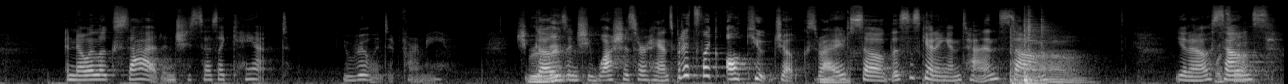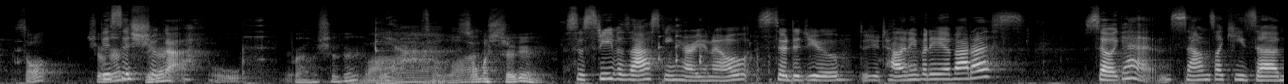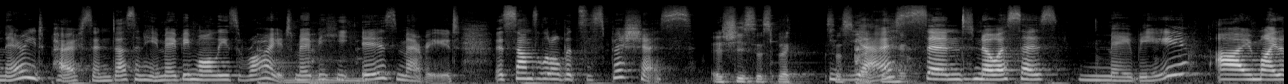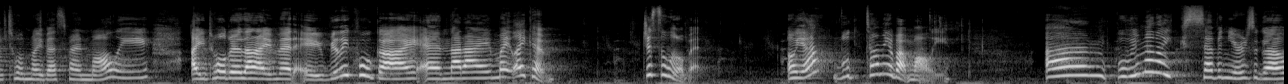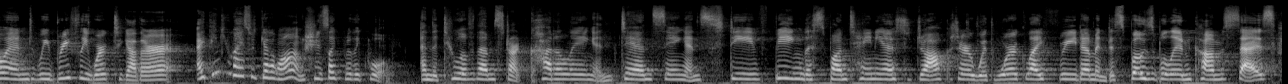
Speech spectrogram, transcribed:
And Noah looks sad and she says, I can't. You ruined it for me. She Really? goes and she washes her hands, but it's like all cute jokes, right? So this is getting intense. Um, Ah. you know, What's sounds. Salt? Sugar? This is Sugar? sugar. brown sugar. Wow. Yeah. That's a lot. So much sugar. So Steve is asking her, you know, so did you did you tell anybody about us? So again, sounds like he's a married person, doesn't he? Maybe Molly's right. Maybe he is married. It sounds a little bit suspicious. Is she suspect? suspecting Yes, and Noah says maybe. I might have told my best friend Molly. I told her that I met a really cool guy and that I might like him. Just a little bit. Oh yeah? Well, tell me about Molly. Um, well, we met like seven years ago and we briefly worked together. I think you guys would get along. She's like really cool. And the two of them start cuddling and dancing, and Steve, being the spontaneous doctor with work life freedom and disposable income, says,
